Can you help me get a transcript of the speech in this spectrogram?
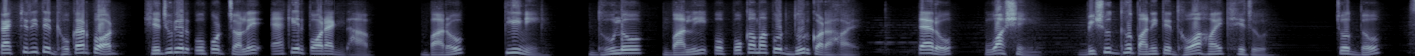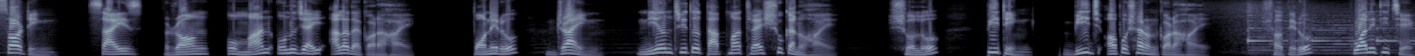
ফ্যাক্টরিতে ঢোকার পর খেজুরের ওপর চলে একের পর এক ধাপ। বারো ক্লিনিং ধুলো, বালি ও পোকামাকড় দূর করা হয়। তেরো, ওয়াশিং, বিশুদ্ধ পানিতে ধোয়া হয় খেজুর। চোদ্দ, সর্টিং, সাইজ, রং ও মান অনুযায়ী আলাদা করা হয়। পনেরো, ড্রাইং নিয়ন্ত্রিত তাপমাত্রায় শুকানো হয়। ষোলো, পিটিং, বীজ অপসারণ করা হয়। সতেরো কোয়ালিটি চেক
